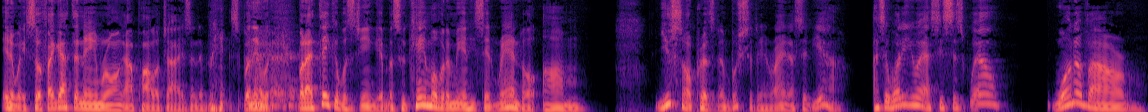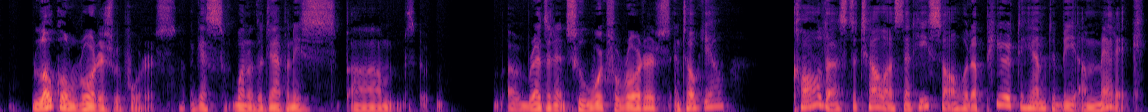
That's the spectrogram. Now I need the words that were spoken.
Anyway, so if I got the name wrong, I apologize in advance. But anyway, but I think it was Gene Gibbons who came over to me and he said, Randall, um, you saw President Bush today, right? I said, Yeah. I said, What do you ask? He says, Well, one of our local Reuters reporters, I guess one of the Japanese um, uh, residents who work for Reuters in Tokyo, called us to tell us that he saw what appeared to him to be a medic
